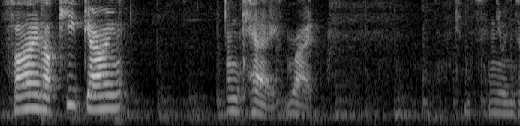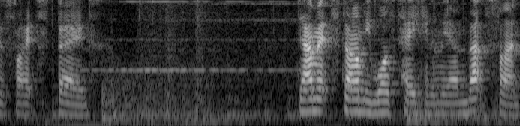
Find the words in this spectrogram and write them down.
Fine, I'll keep going. Okay, right. Continuing to fight Spain. Damn it, Starmie was taken in the end. That's fine.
